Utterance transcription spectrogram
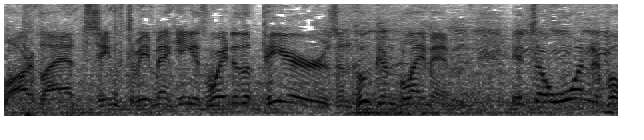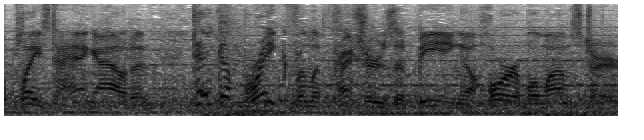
need to be reformed. Lard Lad seems to be making his way to the piers, and who can blame him? It's a wonderful place to hang out and take a break from the pressures of being a horrible monster.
